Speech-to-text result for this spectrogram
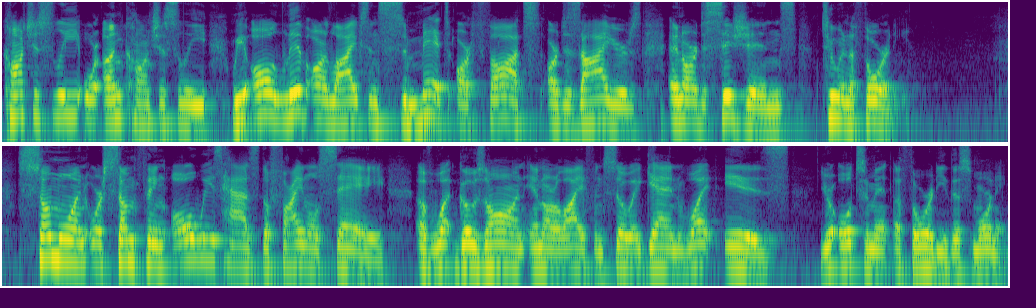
Consciously or unconsciously, we all live our lives and submit our thoughts, our desires, and our decisions to an authority. Someone or something always has the final say of what goes on in our life. And so, again, what is your ultimate authority this morning?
